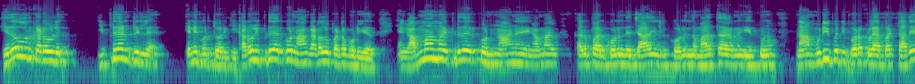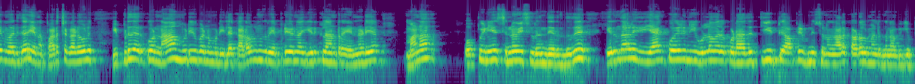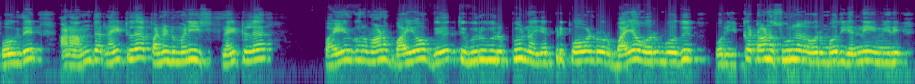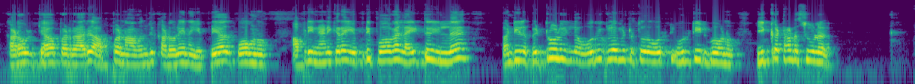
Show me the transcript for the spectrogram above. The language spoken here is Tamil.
ஏதோ ஒரு கடவுள். இப்படிதான் இல்லை. என்னை பொறுத்த வரைக்கும். கடவுள் இப்படி தான் இருக்கும் நான் கடவுள் பட்ட முடியாது. எங்கள் அம்மா அம்மா இப்படி தான் இருக்கணும் நான் எங்கள் அம்மா கருப்பாக இருக்கணும் இந்த ஜாதியில் இருக்கணும் இந்த மதத்தாரன் இருக்கணும். நான் முடிவு பண்ணி பிறக்கல. பட் அதே மாதிரி தான் என்னை படைச்ச கடவுள் இப்படி தான் இருக்கும் நான் முடிவு பண்ண முடியல. கடவுளுங்கிற எப்படி வேணால் இருக்கலான்ற என்னுடைய மன ஒப்பீனியன் சின்ன வயசுலேருந்து இருந்தது. இருந்தாலும் இது என் கோயில் நீ உள்ளே வரக்கூடாது தீட்டு அப்படி இப்படின்னு சொன்னதுனால கடவுள் மேலே இருந்த நம்பிக்கை போகுது. ஆனால் அந்த நைட்டில் பன்னெண்டு மணி நைட்டில் பயங்கரமான பயம் வேத்து விறுவிறுப்பு. நான் எப்படி போவேன்ற ஒரு பயம் வரும்போது ஒரு இக்கட்டான சூழ்நிலை வரும்போது என்னையும் மீறி கடவுள் தேவைப்படுறாரு. அப்போ நான் வந்து கடவுளே நான் எப்படியாவது போகணும் அப்படி நினைக்கிறேன். எப்படி போவேன்? லைட்டும் இல்லை வண்டியில் பெட்ரோலும் இல்லை ஒரு கிலோமீட்டர் தூரம் உருட்டி உருட்டிட்டு போகணும். இக்கட்டான சூழல்.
